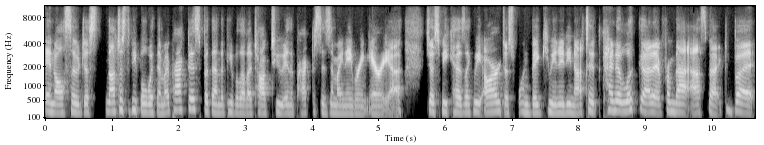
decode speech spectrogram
and also just not just the people within my practice, but then the people that I talk to in the practices in my neighboring area. Just because like we are just one big community, not to kind of look at it from that aspect, but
